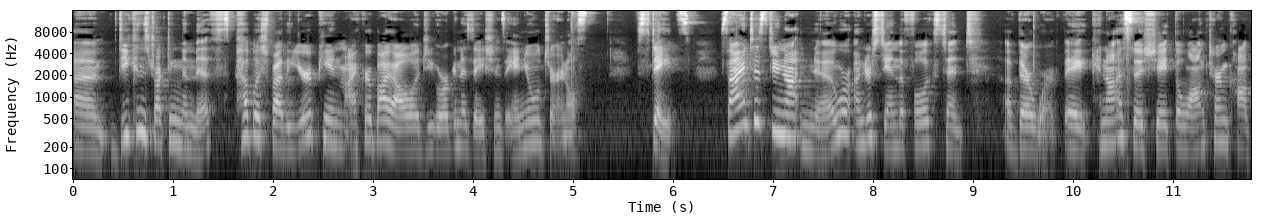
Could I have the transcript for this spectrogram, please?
um, Deconstructing the Myths, published by the European Microbiology Organization's annual journal, states Scientists do not know or understand the full extent of their work. They cannot associate the long term con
